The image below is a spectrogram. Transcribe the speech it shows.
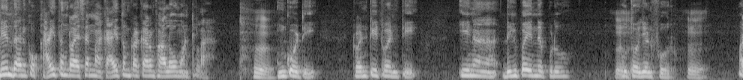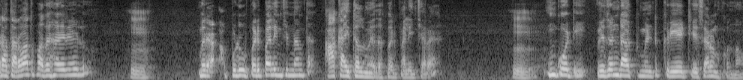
నేను దానికి ఒక కాగితం రాశాను. నా కాగితం ప్రకారం ఫాలో అవ్వమంటలా. ఇంకోటి ట్వంటీ ట్వంటీ ఈయన దిగిపోయింది ఎప్పుడు? Two thousand four. మరి ఆ తర్వాత పదహైదు ఏళ్ళు ఉమ్, మరి అప్పుడు పరిపాలించిందంతా ఆ కాగితాల మీద పరిపాలించారా? ఇంకోటి విజన్ డాక్యుమెంట్ క్రియేట్ చేశారనుకుందాం.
